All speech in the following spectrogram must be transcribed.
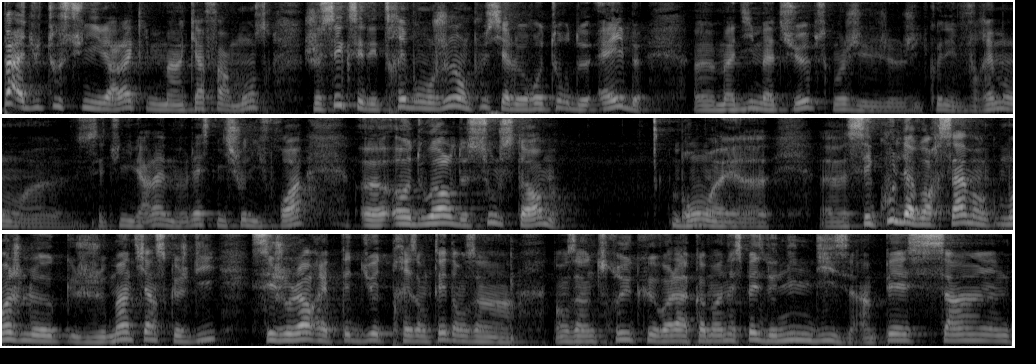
pas du tout cet univers-là qui me met un cafard monstre. Je sais que c'est des très bons jeux. En plus, il y a le retour de Abe, m'a dit Mathieu, parce que moi, j'y connais vraiment cet univers-là me laisse ni chaud ni froid. Euh, Oddworld Soulstorm. Bon, euh, euh, c'est cool d'avoir ça, moi je, maintiens ce que je dis. Ces jeux-là auraient peut-être dû être présentés dans un, dans un truc, voilà, comme un espèce de Nindies, un PS5,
